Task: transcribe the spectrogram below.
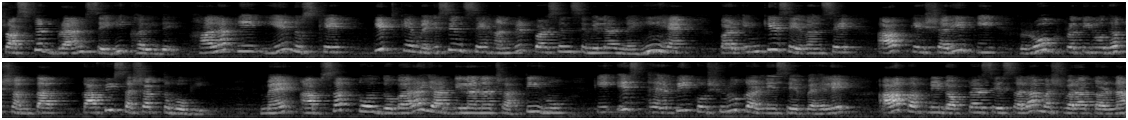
ट्रस्टेड ब्रांड से ही खरीदें। हालाँकि ये नुस्खे किट के मेडिसिन से 100 परसेंट सिमिलर नहीं है, पर इनके सेवन से आपके शरीर की रोग प्रतिरोधक क्षमता काफ़ी सशक्त होगी। मैं आप सबको दोबारा याद दिलाना चाहती हूँ कि इस थेरेपी को शुरू करने से पहले आप अपने डॉक्टर से सलाह मशवरा करना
